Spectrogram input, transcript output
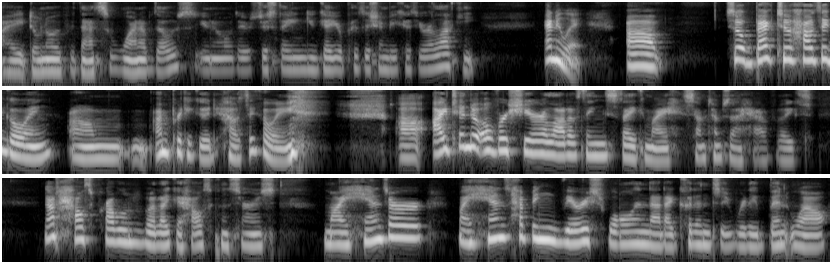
I don't know if that's one of those. You know, there's just saying you get your position because you're lucky. Anyway, um, so back to how's it going? Um, I'm pretty good. How's it going? uh, I tend to overshare a lot of things. Like my sometimes I have like not health problems, but like a health concerns. My hands are my hands have been very swollen that I couldn't really bend well.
